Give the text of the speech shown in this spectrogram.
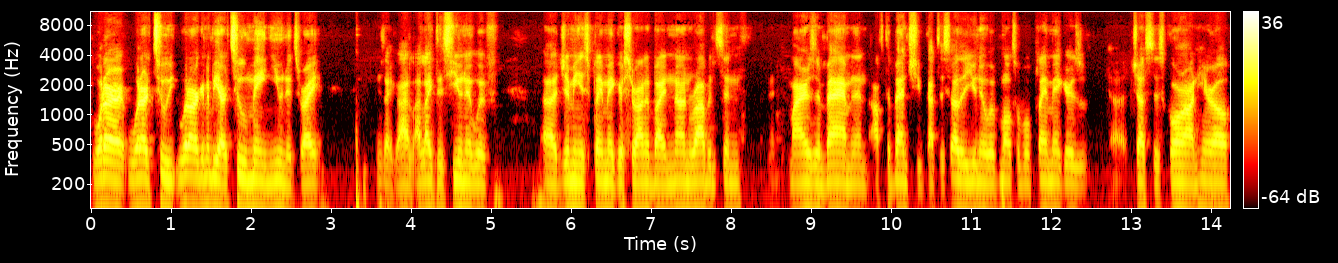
what are what are two what are going to be our two main units, right? He's like, I, I like this unit with uh, Jimmy as playmaker surrounded by Nunn, Robinson, Meyers, and Bam. And then off the bench, you've got this other unit with multiple playmakers, uh, Justice, Goran, Herro.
